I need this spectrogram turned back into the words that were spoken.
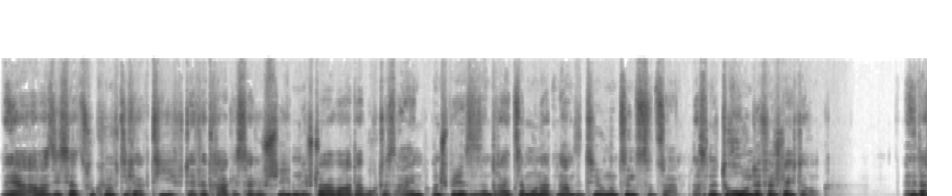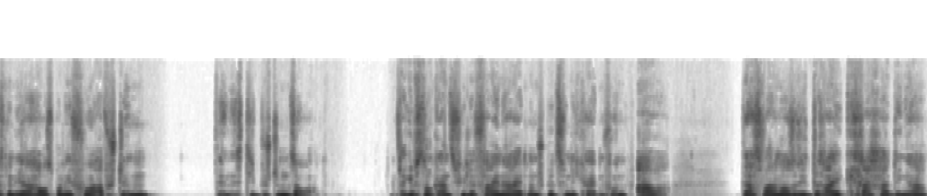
Naja, aber sie ist ja zukünftig aktiv. Der Vertrag ist ja geschrieben, der Steuerberater bucht das ein und spätestens in 13 Monaten haben sie Tilgung und Zins zu zahlen. Das ist eine drohende Verschlechterung. Wenn sie das mit ihrer Hausbank nicht vorher abstimmen, dann ist die bestimmt sauer. Da gibt es noch ganz viele Feinheiten und Spitzfindigkeiten von. Aber das waren mal so die drei Kracher-Dinger,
